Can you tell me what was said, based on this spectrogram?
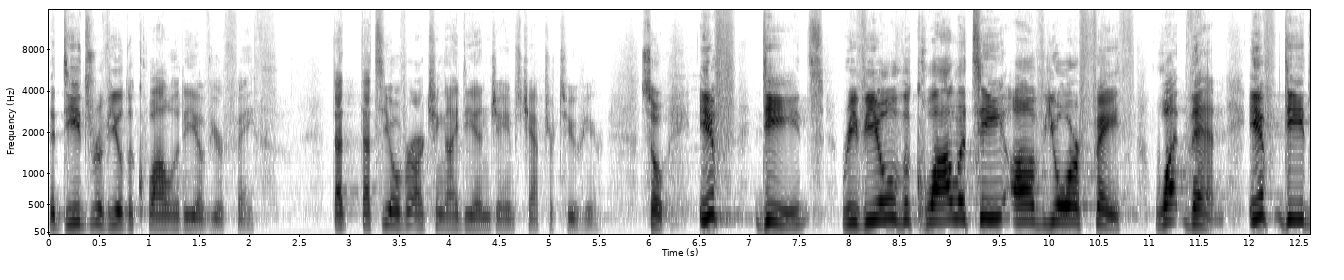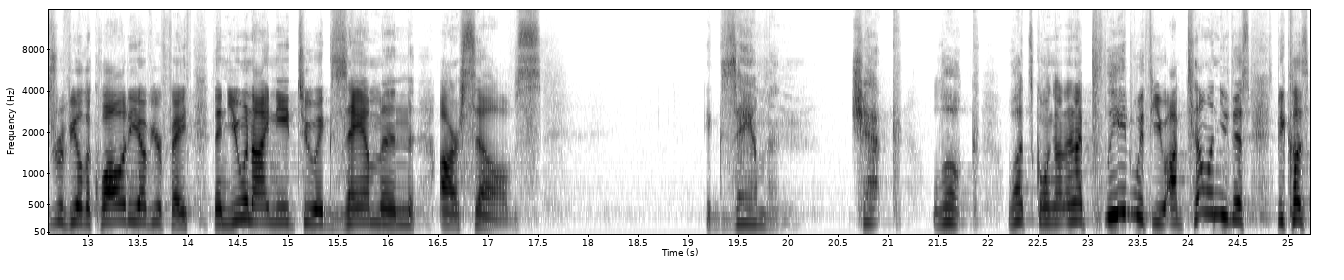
that deeds reveal the quality of your faith. That, that's the overarching idea in James chapter 2 here. So, if deeds reveal the quality of your faith, what then? If deeds reveal the quality of your faith, then you and I need to examine ourselves. Examine, check, look, what's going on. And I plead with you, I'm telling you this because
